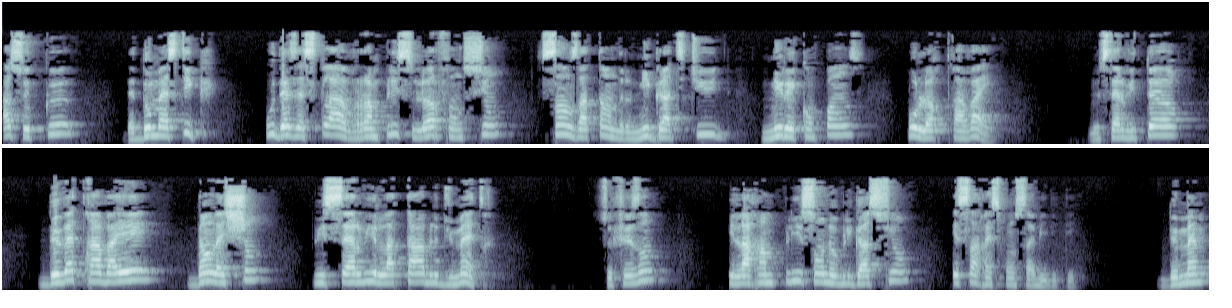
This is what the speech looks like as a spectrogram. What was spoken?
à ce que des domestiques ou des esclaves remplissent leurs fonctions sans attendre ni gratitude ni récompense pour leur travail. Le serviteur devait travailler dans les champs puis servir la table du maître. Ce faisant, il a rempli son obligation et sa responsabilité. De même,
